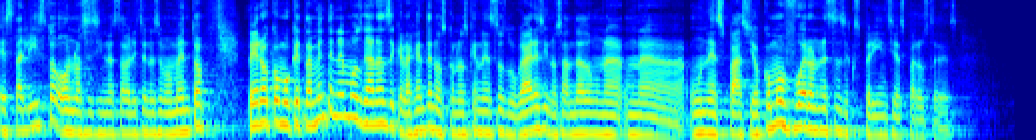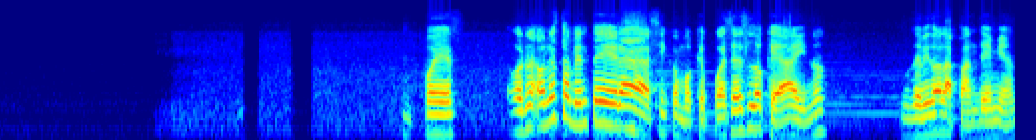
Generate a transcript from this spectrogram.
está listo, o no sé si no estaba listo en ese momento, pero como que también tenemos ganas de que la gente nos conozca en estos lugares y nos han dado un espacio. ¿Cómo fueron estas experiencias para ustedes? Pues honestamente era así como que pues es lo que hay, ¿no? Debido a la pandemia.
